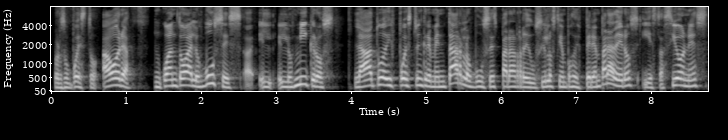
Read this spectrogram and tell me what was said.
Por supuesto. Ahora, en cuanto a los buses, los micros, la ATU ha dispuesto a incrementar los buses para reducir los tiempos de espera en paraderos y estaciones.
